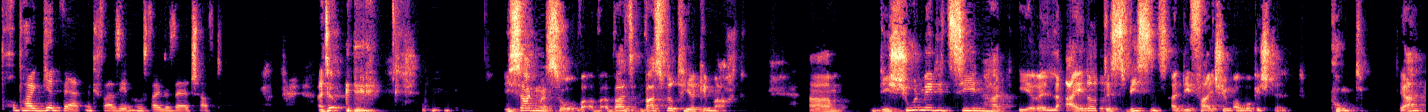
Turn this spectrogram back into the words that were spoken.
propagiert werden quasi in unserer Gesellschaft? Also, ich sage mal so, was, was wird hier gemacht? Ähm, die Schulmedizin hat ihre Leider des Wissens an die falsche Mauer gestellt. Punkt. Ja,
